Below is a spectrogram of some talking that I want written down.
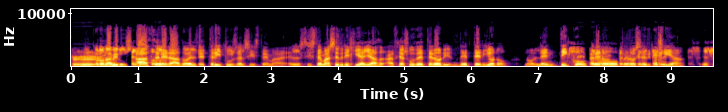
El coronavirus ha acelerado el detritus del sistema. El sistema se dirigía ya hacia su deterioro ¿no? Lentico, pero, pero, se dirigía. Es,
